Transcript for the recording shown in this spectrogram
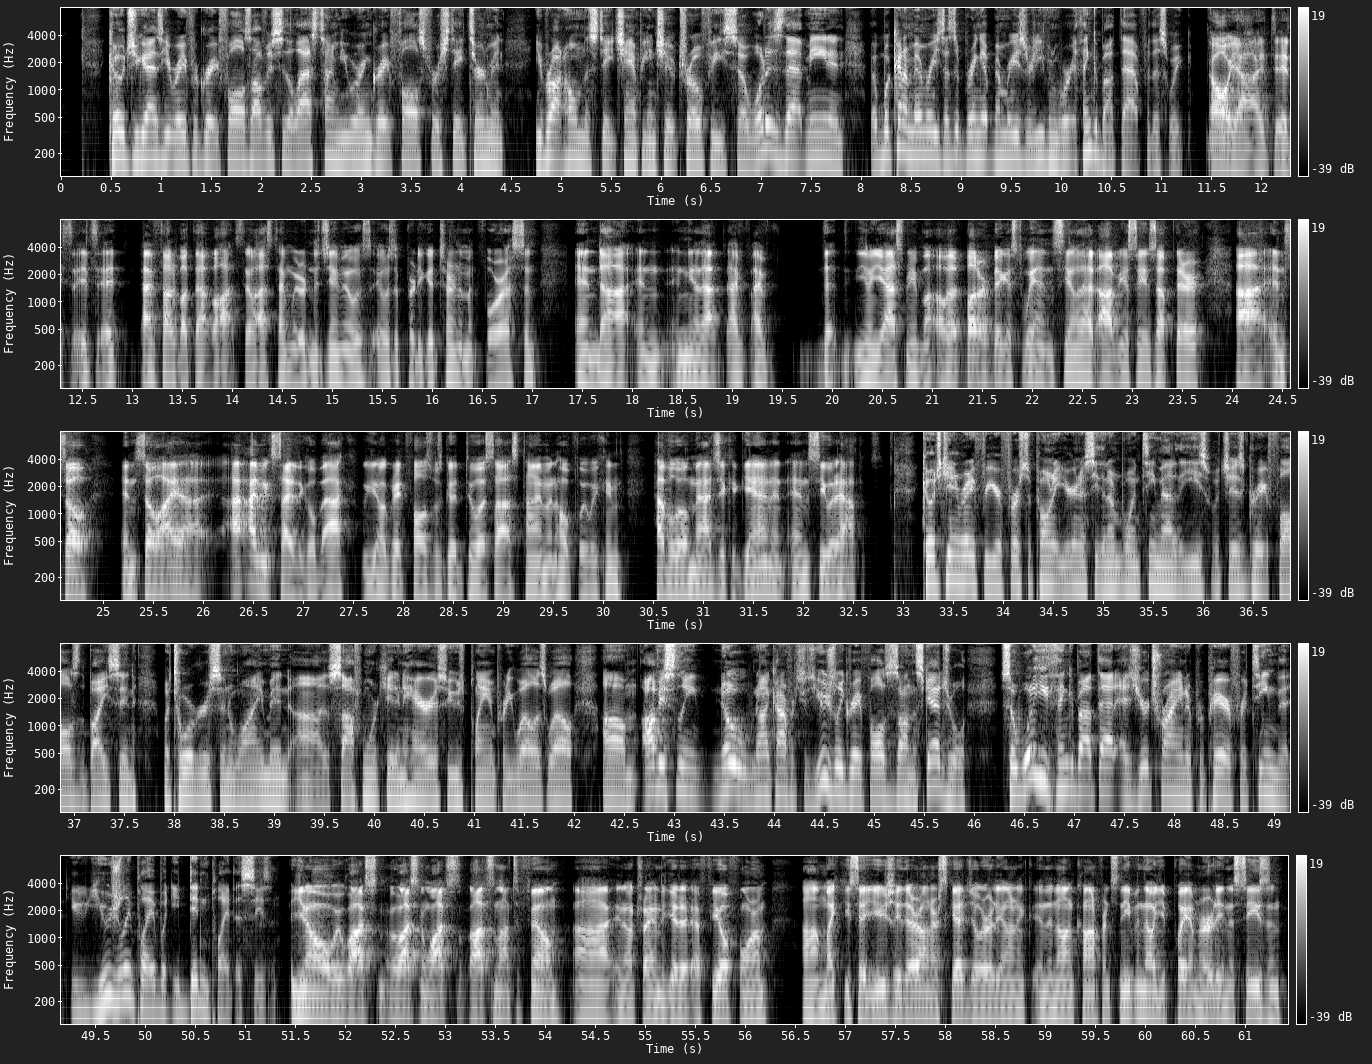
Coach, you guys get ready for Great Falls. Obviously, the last time you were in Great Falls for a state tournament, you brought home the state championship trophy. So, what does that mean, and what kind of memories does it bring up? Memories, or even think about that for this week? Oh yeah, it, it's it's it, I've thought about that a lot. The last time we were in the gym, it was it was a pretty good tournament for us, and and uh, and and you know that I've, I've that you know you asked me about, about our biggest wins. You know that obviously is up there, uh, and so and so I, uh, I am excited to go back. You know, Great Falls was good to us last time, and hopefully we can have a little magic again and, and see what happens. Coach, getting ready for your first opponent, you're going to see the number one team out of the East, which is Great Falls, the Bison, with Torgerson, Wyman, uh, sophomore kid in Harris, who's playing pretty well as well. Um, obviously, no non conference because usually Great Falls is on the schedule. So, what do you think about that as you're trying to prepare for a team that you usually play but you didn't play this season? You know, we watched, watched and watched lots and lots of film, uh, you know, trying to get a, a feel for them. Um, like you said, usually they're on our schedule early on in the non-conference, and even though you play them early in the season,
